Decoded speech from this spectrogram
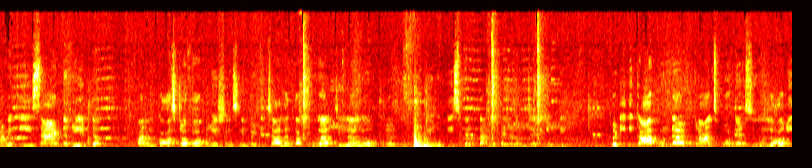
మనకి శాండ్ రేట్ మనం కాస్ట్ ఆఫ్ ఆపరేషన్స్ని పెట్టి చాలా తక్కువగా జిల్లాలో టూ ఫిఫ్టీ రూపీస్ పర్ దాన్ని పెట్టడం జరిగింది. బట్ ఇది కాకుండా ట్రాన్స్పోర్టర్స్ లారీ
